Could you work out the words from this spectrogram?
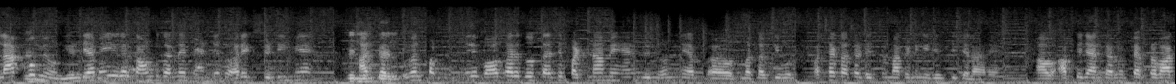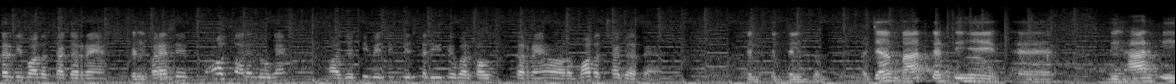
लाखों में होंगी इंडिया में ही अगर काउंट करने बैठे तो हर एक सिटी में आजकल इवन मेरे बहुत सारे दोस्त ऐसे पटना में हैं जिन्होंने मतलब कि वो अच्छा खासा डिजिटल मार्केटिंग एजेंसी चला रहे हैं। अब आपके जानकार में प्रभाकर जी बहुत अच्छा कर रहे हैं। और ऐसे बहुत सारे लोग हैं जो कि बेसिकली इस तरीके के वर्कआउट कर रहे हैं और बहुत अच्छा कर रहे हैं। बिल्कुल बिल्कुल। जब बात करती हैं बिहार की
